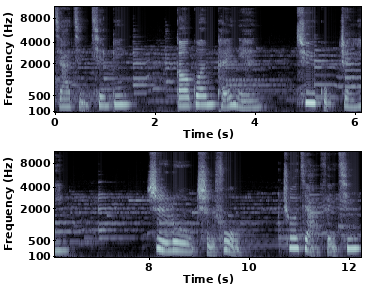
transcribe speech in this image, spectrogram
加紧千兵。高官陪年，驱鼓振缨。市路尺富，车驾匪轻。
